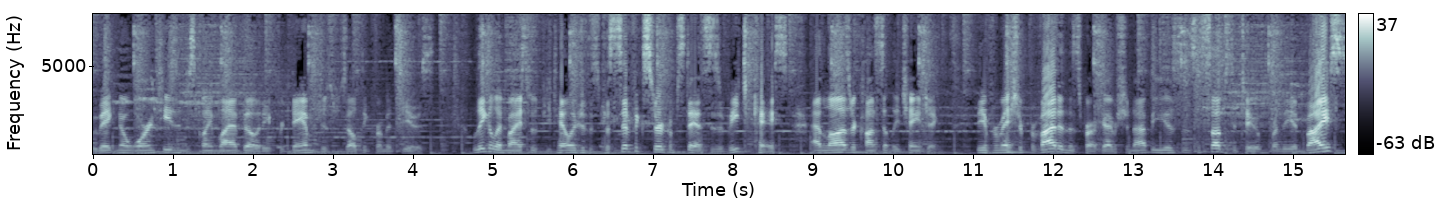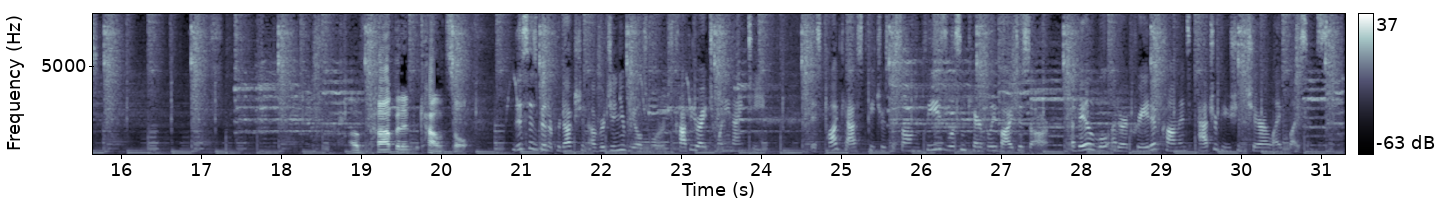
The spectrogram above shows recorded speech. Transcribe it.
We make no warranties and disclaim liability for damages resulting from its use. Legal advice must be tailored to the specific circumstances of each case, and laws are constantly changing. The information provided in this program should not be used as a substitute for the advice of competent counsel. This has been a production of Virginia Realtors, copyright 2019. This podcast features the song Please Listen Carefully by Jahzzar, available under a Creative Commons Attribution Share Alike license.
